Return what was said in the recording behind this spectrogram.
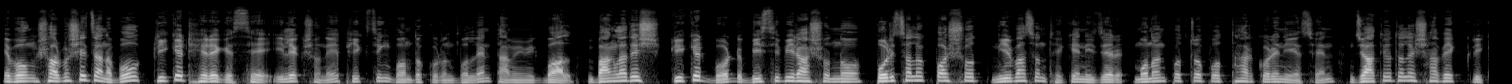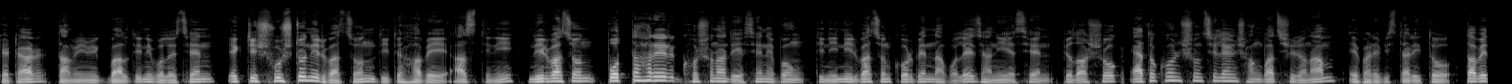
এবং সর্বশেষ জানাব, ক্রিকেট হেরে গেছে। ইলেকশনে ফিক্সিং বন্ধ করুন বললেন তামিম ইকবল। বাংলাদেশ ক্রিকেট বোর্ড বিসিবির আসন্ন পরিচালক পর্ষদ নির্বাচন থেকে নিজের মনোনয়নপত্র প্রত্যাহার করে নিয়েছেন জাতীয় দলের সাবেক ক্রিকেটার তামিম ইকবাল। তিনি বলেছেন, একটি সুষ্ঠু নির্বাচন দিতে হবে। আজ তিনি নির্বাচন প্রত্যাহারের ঘোষণা দিয়েছেন এবং তিনি নির্বাচন করবেন না বলে জানিয়েছেন। প্রিয় দর্শক, এতক্ষণ শুনছিলেন সংবাদ শিরোনাম, এবারে বিস্তারিত। তবে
